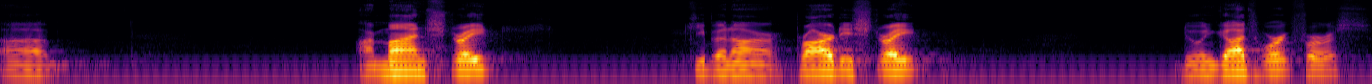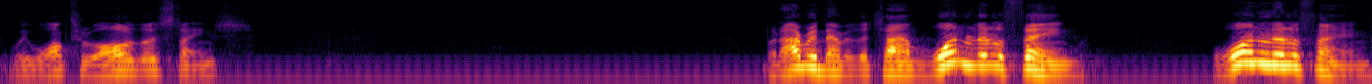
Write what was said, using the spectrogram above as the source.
uh, our mind straight, keeping our priorities straight, doing God's work first. We walk through all of those things. But I remember the time, one little thing, one little thing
